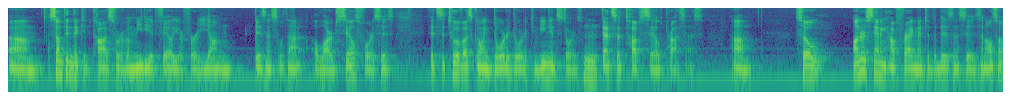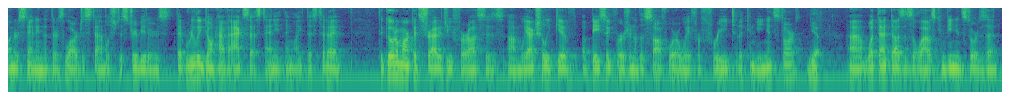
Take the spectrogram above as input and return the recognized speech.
um, something that could cause sort of immediate failure for a young business without a large sales force is if it's the two of us going door to door to convenience stores, mm. that's a tough sales process. Um, so, understanding how fragmented the business is and also understanding that there's large established distributors that really don't have access to anything like this today. The go to market strategy for us is um, we actually give a basic version of the software away for free to the convenience stores. Yep. Uh, what that does is allows convenience stores that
